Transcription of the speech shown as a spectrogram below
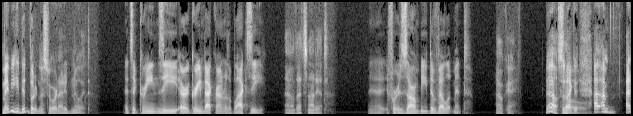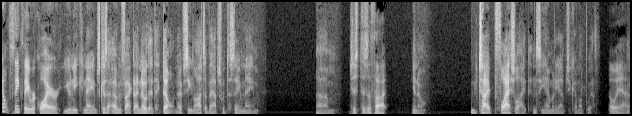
Maybe he did put it in the store and I didn't know it. It's a green Z or a green background with a black Z No, that's not it. uh, for zombie development. Okay. No, so, that could. I, I'm. I don't think they require unique names because, in fact, I know that they don't. I've seen lots of apps with the same name. Um, Just as a thought. you know, type flashlight and see how many apps you come up with. Oh yeah.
